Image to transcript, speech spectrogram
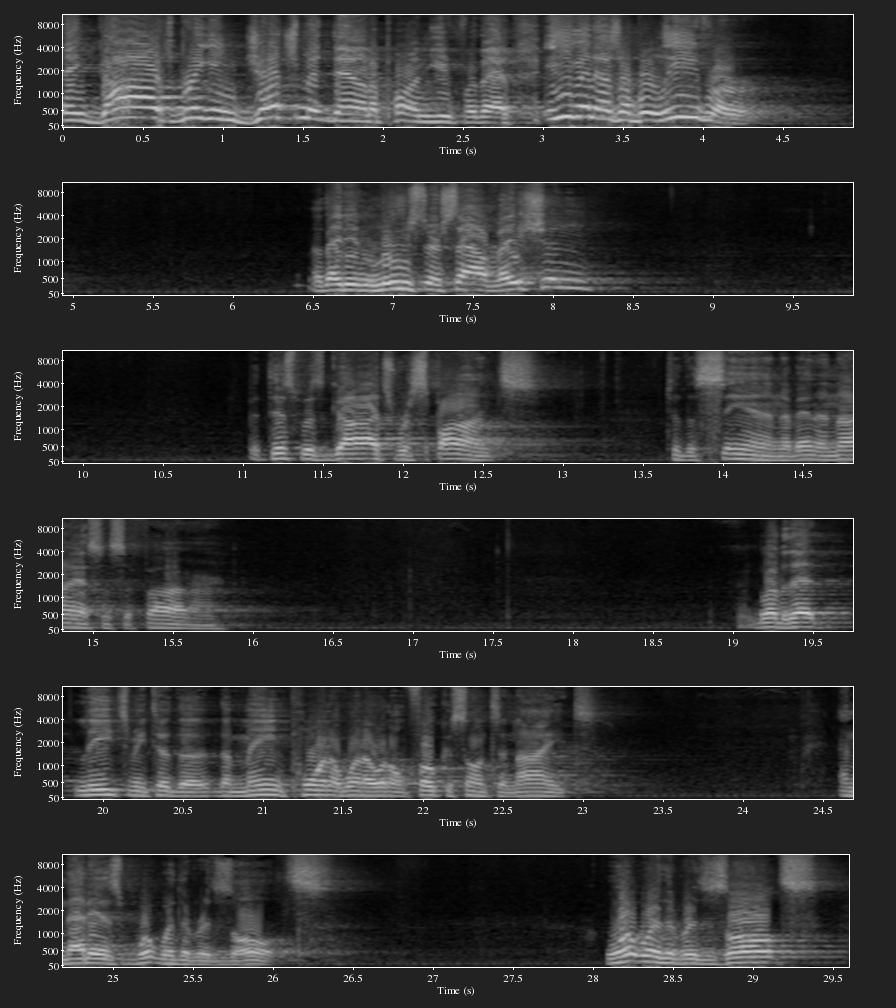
and God's bringing judgment down upon you for that, even as a believer. Now, they didn't lose their salvation, but this was God's response to the sin of Ananias and Sapphira. Beloved, that leads me to the, the main point of what I want to focus on tonight. And that is what were the results? What were the results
